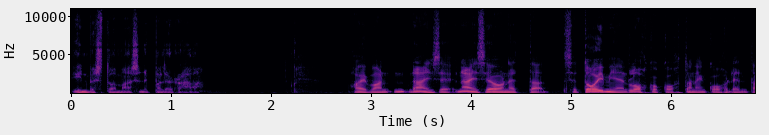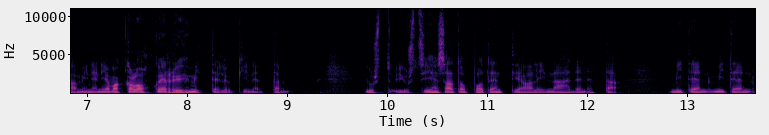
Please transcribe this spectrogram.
investoimaan sinne paljon rahaa. Aivan, näin se, näin se on, että se toimien lohkokohtainen kohdentaminen ja vaikka lohkojen ryhmittelykin, että just, just siihen satopotentiaaliin nähden, että miten, miten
